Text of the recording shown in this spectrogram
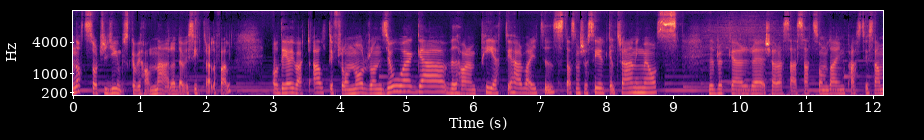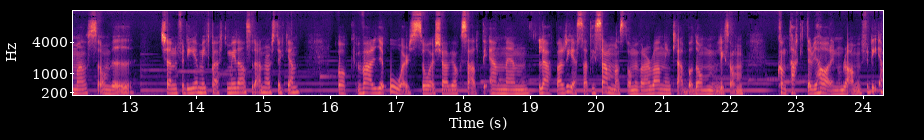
Något sorts gym ska vi ha nära där vi sitter i alla fall. Och det har ju varit allt ifrån morgonyoga, vi har en PT här varje tisdag som kör cirkelträning med oss. Vi brukar eh, köra så här Sats online-pass tillsammans om vi känner för det mitt på eftermiddagen, så där, några stycken. Och varje år så kör vi också alltid en um, löparresa tillsammans med vår running club och de liksom, kontakter vi har inom ramen för det.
